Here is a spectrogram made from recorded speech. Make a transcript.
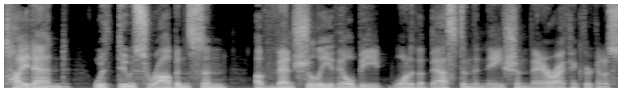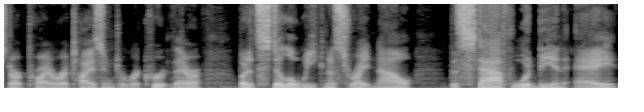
Tight end with Deuce Robinson. Eventually, they'll be one of the best in the nation there. I think they're going to start prioritizing to recruit there, but it's still a weakness right now. The staff would be an A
